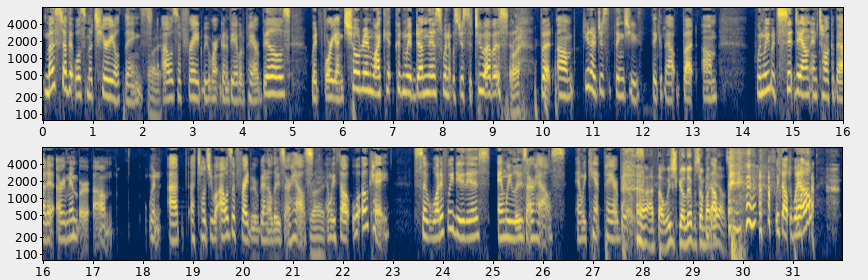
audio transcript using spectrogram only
most of it was material things. Right. I was afraid we weren't going to be able to pay our bills. We had four young children. Why couldn't we have done this when it was just the two of us? Right. but, um, you know, just the things you think about. But um, when we would sit down and talk about it, I remember um, when I, I told you, well, I was afraid we were going to lose our house. Right. And we thought, well, okay, so what if we do this and we lose our house and we can't pay our bills? I thought we should go live with somebody thought, else. we thought, well,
